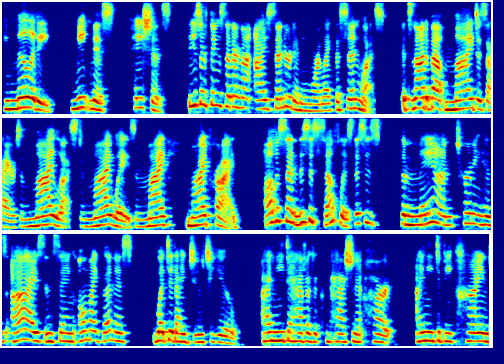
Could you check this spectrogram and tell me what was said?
humility, meekness, patience. These are things that are not I centered anymore, like the sin was. It's not about my desires and my lust and my ways and my my pride. All of a sudden, this is selfless. This is the man turning his eyes and saying, Oh my goodness, what did I do to you? I need to have a compassionate heart. I need to be kind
